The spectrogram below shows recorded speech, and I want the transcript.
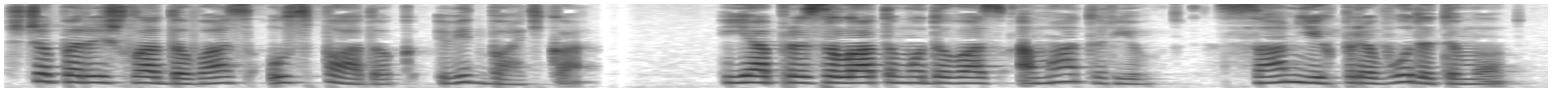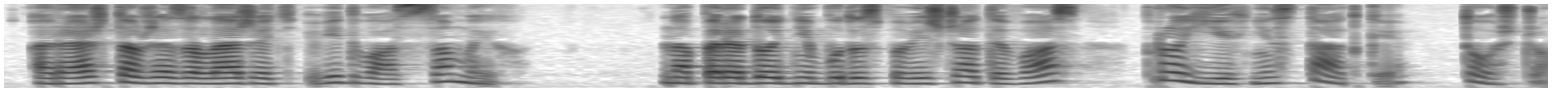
що перейшла до вас у спадок від батька. Я присилатиму до вас аматорів, сам їх приводитиму, решта вже залежить від вас самих. Напередодні буду сповіщати вас про їхні статки тощо.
